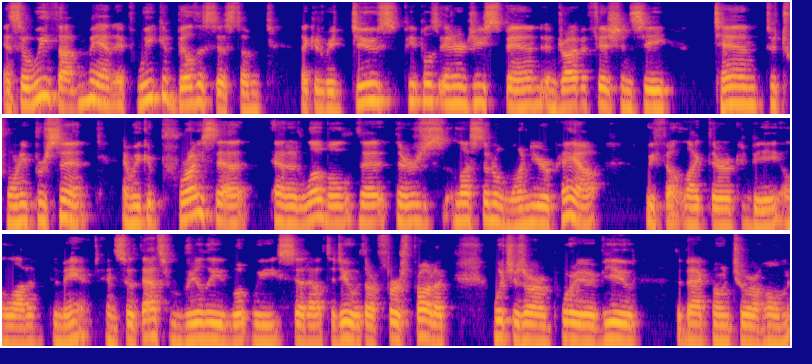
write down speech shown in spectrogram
And so we thought, man, if we could build a system that could reduce people's energy spend and drive efficiency 10 to 20%, and we could price that at a level that there's less than a one year payout, we felt like there could be a lot of demand. And so that's really what we set out to do with our first product, which is our Emporia Vue, the backbone to our home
